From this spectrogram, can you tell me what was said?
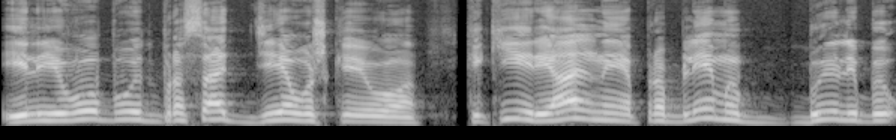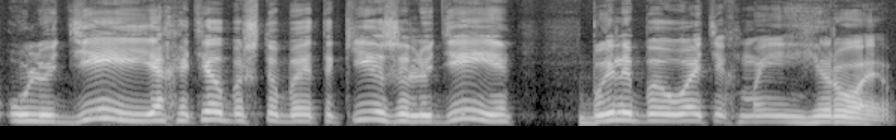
Или его будет бросать девушка его? Какие реальные проблемы были бы у людей? И я хотел бы, чтобы такие же люди были бы у этих моих героев.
